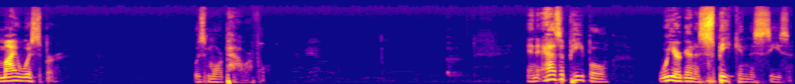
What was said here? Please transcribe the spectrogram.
My whisper was more powerful. And as a people, we are going to speak in this season.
